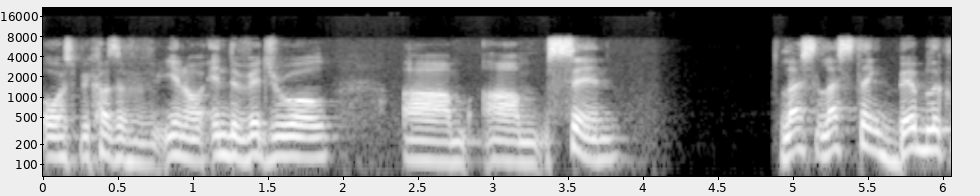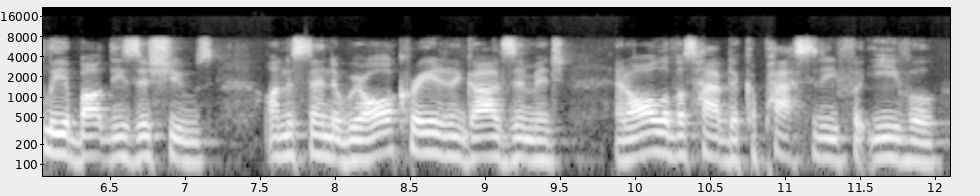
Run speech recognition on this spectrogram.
or it's because of you know individual um, um, sin. Let's let's think biblically about these issues. Understand that we're all created in God's image, and all of us have the capacity for evil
